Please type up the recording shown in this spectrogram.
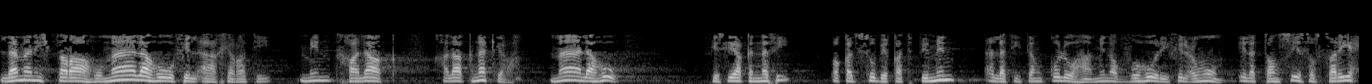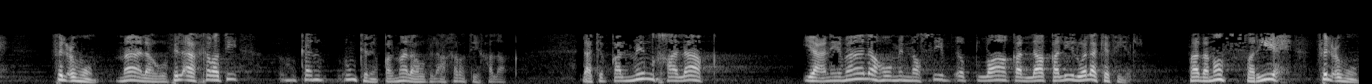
لمن اشتراه ما له في الآخرة من خلاق خلاق نكرة ما له في سياق النفي وقد سبقت بمن التي تنقلها من الظهور في العموم إلى التنصيص الصريح في العموم. ما له في الآخرة ممكن يقال ما له في الآخرة خلاق. لكن قال من خلاق يعني ما له من نصيب إطلاقا لا قليل ولا كثير. هذا نص صريح في العموم.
